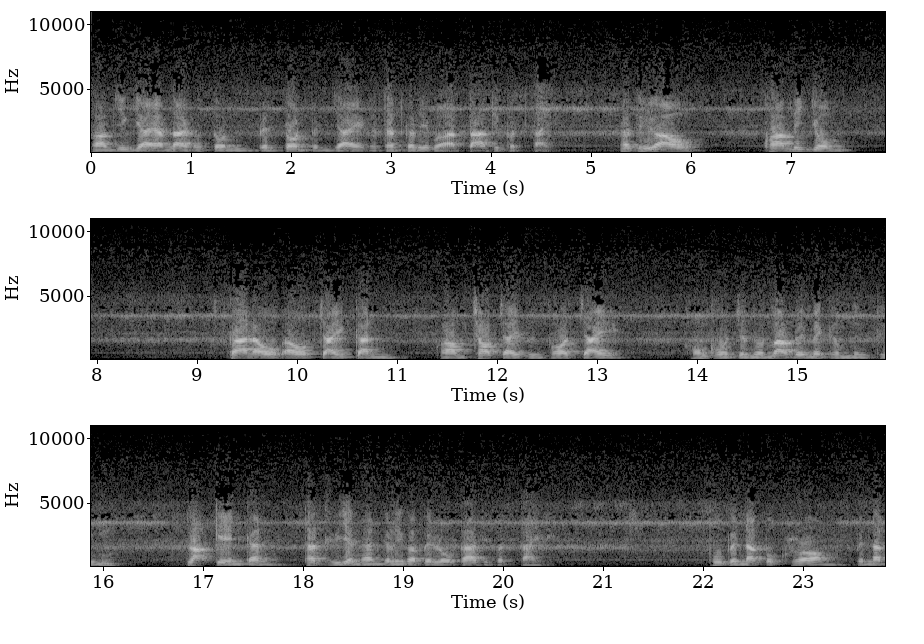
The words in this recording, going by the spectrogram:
ความยิ่งใหญ่อำนาจของตนเป็นต้นเป็นใหญ่ท่านก็เรียกว่าอัตตาธิปไตยถ้าถือเอาความนิยม การเอาอกเอาใจกัน ความชอบใจพึงพอใจ ของคนจำนวนมากโดยไม่คำนึงถึงหลักเกณฑ์กัน ถ้าถืออย่างนั้นก็เรียกว่าเป็นโลกาธิปไตย ผู้เป็นนักปกครอง เป็นนัก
